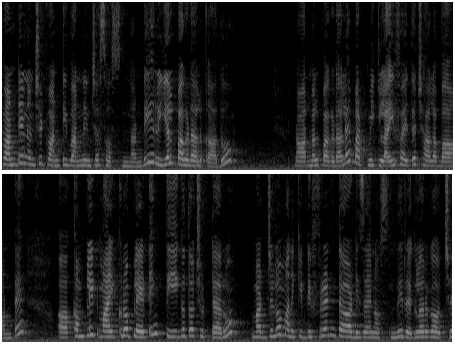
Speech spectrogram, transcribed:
ట్వంటీ నుంచి ట్వంటీ వన్ ఇంచెస్ వస్తుందండి. రియల్ పగడాలు కాదు. నార్మల్ పగడాలే బట్ మీకు లైఫ్ అయితే చాలా బాగుంటాయి కంప్లీట్ మైక్రో ప్లేటింగ్ తీగతో చుట్టారు. మధ్యలో మనకి డిఫరెంట్ డిజైన్ వస్తుంది. రెగ్యులర్గా వచ్చే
